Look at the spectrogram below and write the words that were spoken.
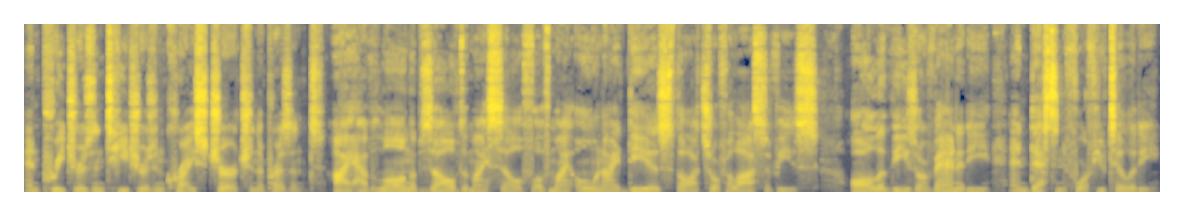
and preachers and teachers in Christ's church in the present. I have long absolved myself of my own ideas, thoughts, or philosophies. All of these are vanity and destined for futility.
